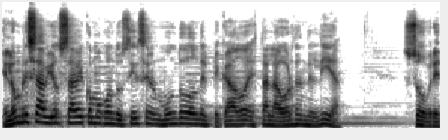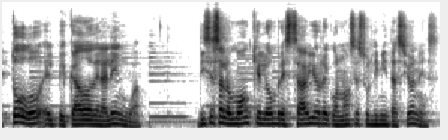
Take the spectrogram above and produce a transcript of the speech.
El hombre sabio sabe cómo conducirse en un mundo donde el pecado está a la orden del día, sobre todo el pecado de la lengua. Dice Salomón que el hombre sabio reconoce sus limitaciones.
